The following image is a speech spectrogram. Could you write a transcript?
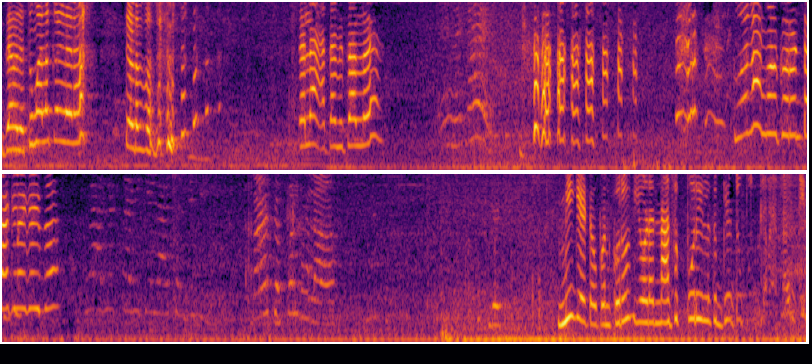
जाऊ दे तुम्हाला कळलं ना? तेवढं बदल चला आता मी चाललोय. कोण आंघोळ करून टाकलंय का इथं? मी गेट ओपन करू? एवढा नाजूक पोरीला तर गेट ओपन करायला.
